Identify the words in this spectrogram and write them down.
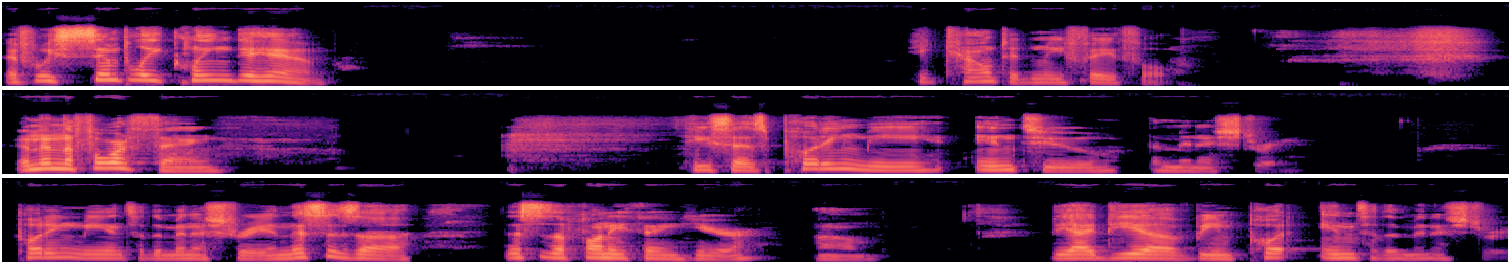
if we simply cling to Him, He counted me faithful. And then the fourth thing he says, putting me into the ministry. Putting me into the ministry. And this is a this is a funny thing here. Um, the idea of being put into the ministry.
